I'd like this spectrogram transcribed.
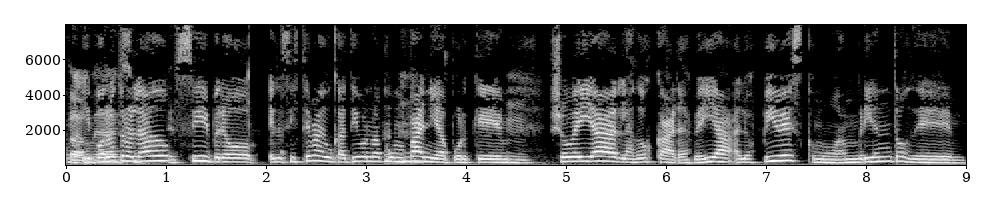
bronca y por otro eso. lado, Es- sí, pero el sistema educativo no acompaña porque Mm. yo veía las dos caras, veía a los pibes como hambrientos de,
